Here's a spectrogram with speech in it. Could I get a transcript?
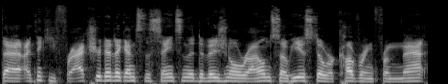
that I think he fractured it against the Saints in the divisional round, so he is still recovering from that.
